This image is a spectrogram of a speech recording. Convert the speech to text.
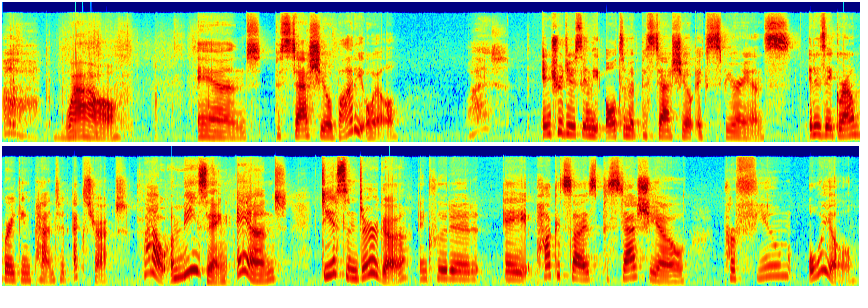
wow. And pistachio body oil. What? Introducing the ultimate pistachio experience. It is a groundbreaking patented extract. Wow, amazing. And Durga included a pocket-sized pistachio perfume oil.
